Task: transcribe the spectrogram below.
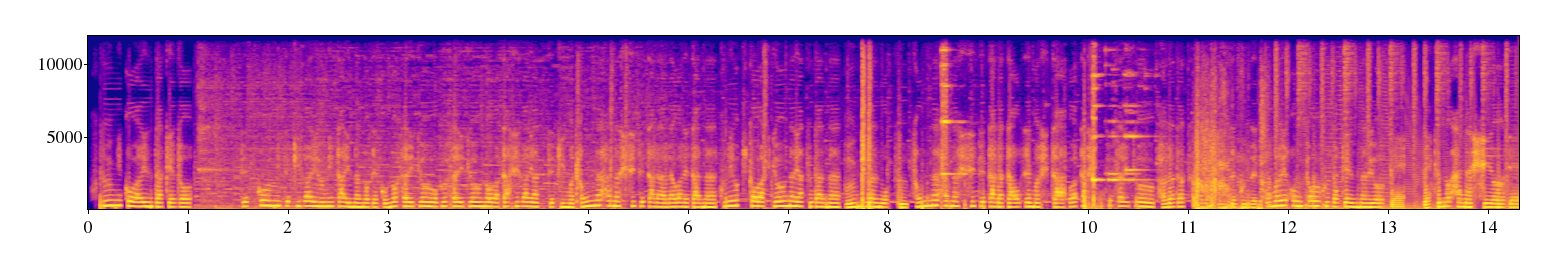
普通に怖いんだけど。絶好に敵がいるみたいなのでこの最強オブ最強の私がやってきま。そんな話してたら現れたな。不意打ちとは卑怯なやつだな。ブンビランオツ。そんな話してたら倒せました。私って最強。腹立つから死んでくれ。お前本当ふざけんなよ。で、別の話しようぜ。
